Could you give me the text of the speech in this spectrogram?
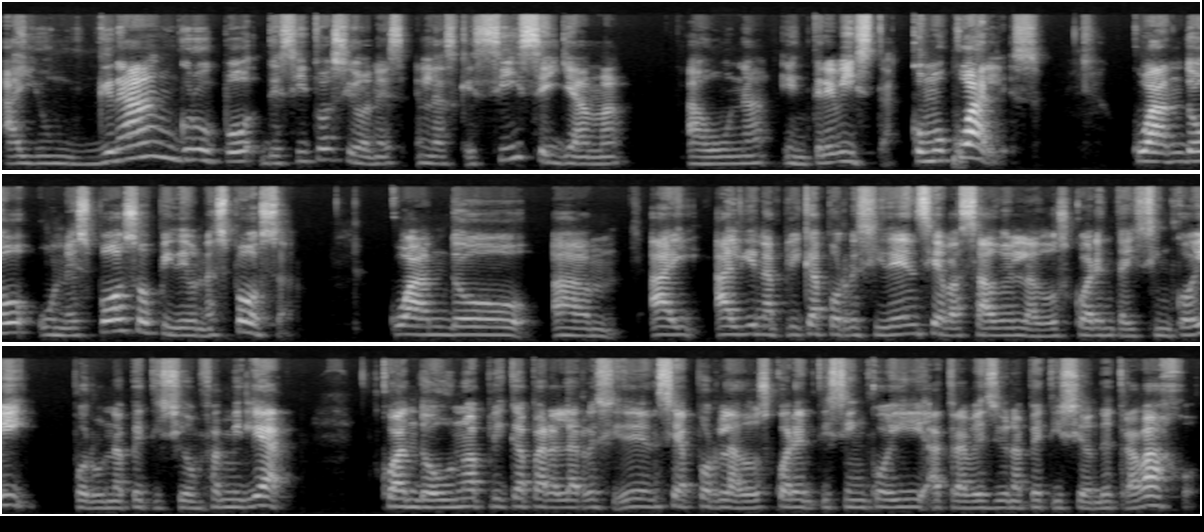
hay un gran grupo de situaciones en las que sí se llama a una entrevista, como cuáles. Cuando un esposo pide una esposa, cuando hay, alguien aplica por residencia basado en la 245I por una petición familiar, cuando uno aplica para la residencia por la 245I a través de una petición de trabajo.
